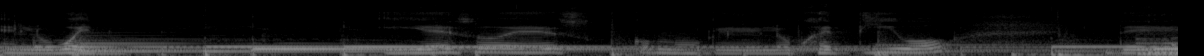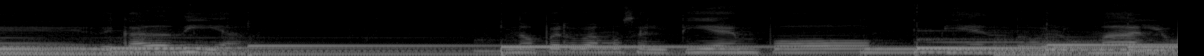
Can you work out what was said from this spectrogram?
en lo bueno. Y eso es como que el objetivo de, de cada día. No perdamos el tiempo viendo lo malo.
